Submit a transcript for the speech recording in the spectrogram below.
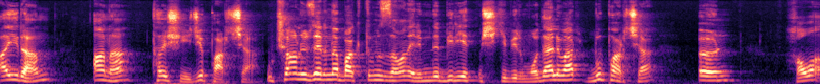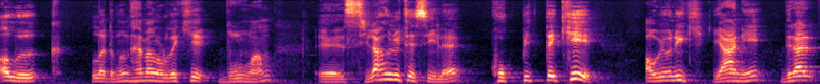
ayıran ana taşıyıcı parça. Uçağın üzerine baktığımız zaman elimde 1.72 bir model var. Bu parça ön hava alıklarının hemen oradaki bulunan e, silah ünitesiyle kokpitteki aviyonik yani diğer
